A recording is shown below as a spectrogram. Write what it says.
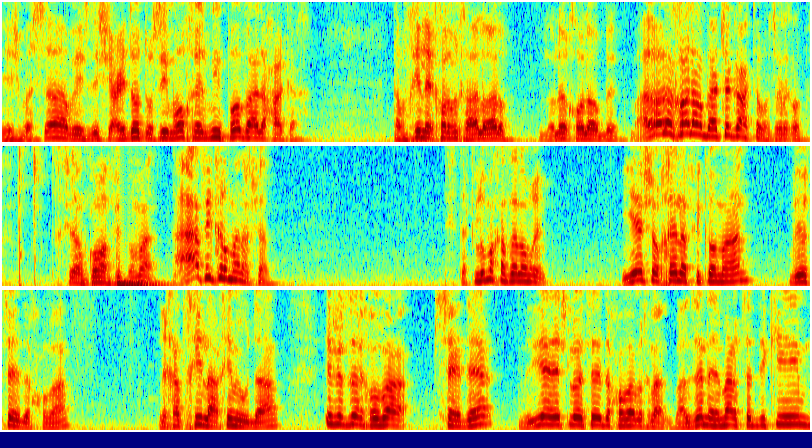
יש בשר ויש שעדות עושים אוכל מפה ועד אחר כך. אתה מתחיל לאכול, אומרים לך, הלו, הלו, לא לאכול הרבה. לא לאכול הרבה? עד שגעת, צריך לאכול. תחשב, המקום האפיקומן. האפיקומן עכשיו. תסתכלו מה חז"ל אומרים. יש אוכל אפיקומן ויוצא ידי חובה. לכתחילה הכי מהודר. יש יוצא ידי חובה בסדר, ויש לא יוצא ידי חובה בכלל. ועל זה נאמר צדיקים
